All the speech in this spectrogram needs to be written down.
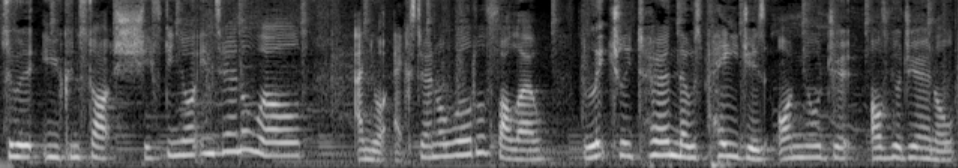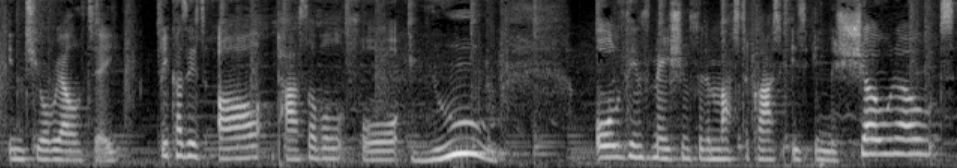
so that you can start shifting your internal world and your external world will follow. Literally turn those pages on your of your journal into your reality because it's all possible for you. All of the information for the masterclass is in the show notes.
